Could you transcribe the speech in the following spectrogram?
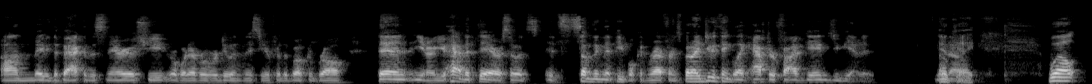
on maybe the back of the scenario sheet or whatever we're doing this year for the Bokur Brawl, then you know you have it there, so it's it's something that people can reference. But I do think like after five games, you get it. you know? Okay. Well,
